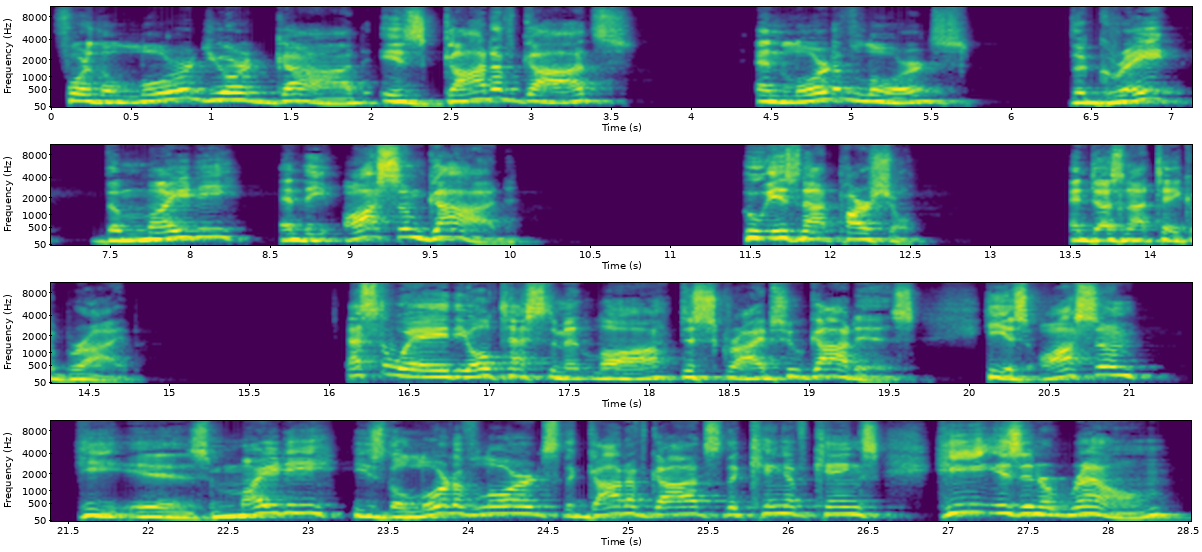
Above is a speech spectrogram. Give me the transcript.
For the Lord your God is God of gods and Lord of lords, the great, the mighty, and the awesome God who is not partial and does not take a bribe. That's the way the Old Testament law describes who God is. He is awesome. He is mighty. He's the Lord of lords, the God of gods, the King of kings. He is in a realm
